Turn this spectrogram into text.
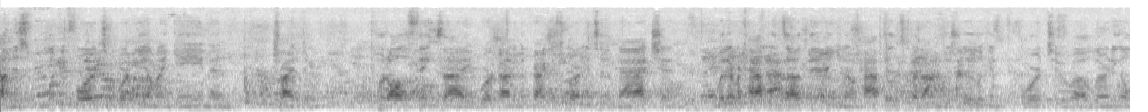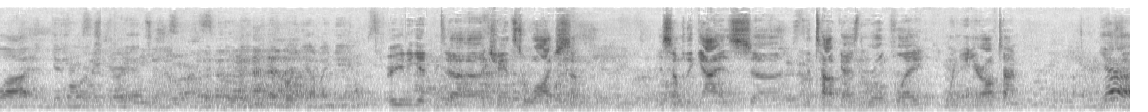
I'm just looking forward to working on my game and trying to put all the things I work on in the practice court into the match, and whatever happens out there, you know, happens. But I'm just really looking forward to uh, learning a lot and getting more experience and improving and working on my game. Are you going to get uh, a chance to watch some some of the guys, uh, the top guys in the world play in your off time? Yeah,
